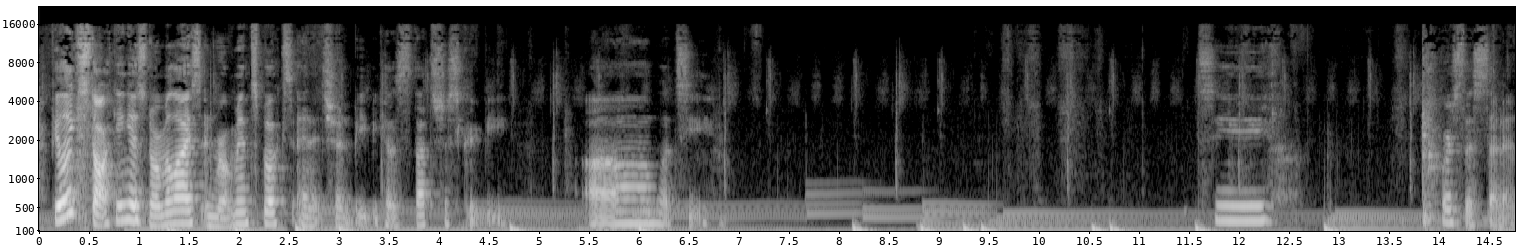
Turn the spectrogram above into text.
I feel like stalking is normalized in romance books and it shouldn't be because that's just creepy. Um, let's see. Let's see. Where's this set in?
